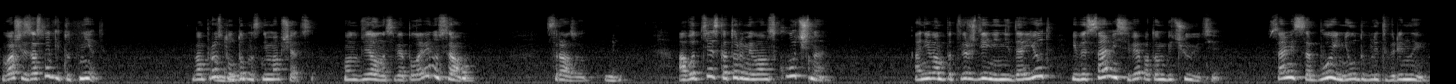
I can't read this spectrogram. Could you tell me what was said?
вашей заслуги тут нет. Вам просто угу. удобно с ним общаться. Он взял на себя половину сам, сразу. Угу. А вот те, с которыми вам скучно, они вам подтверждения не дают, и вы сами себя потом бичуете сами собой не удовлетворены.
